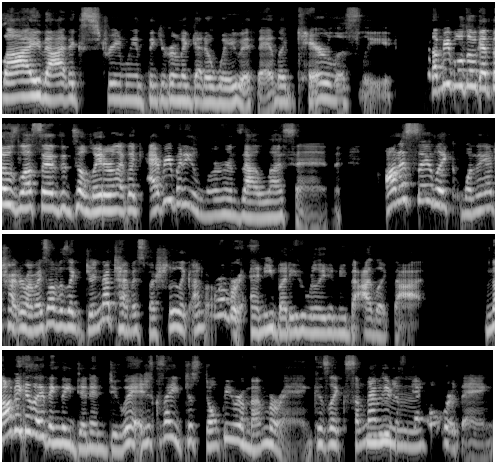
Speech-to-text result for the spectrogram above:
lie that extremely and think you're gonna get away with it like carelessly some people don't get those lessons until later in life. Like everybody learns that lesson. Honestly, like one thing I try to remind myself is like during that time, especially, like I don't remember anybody who really did me bad like that. Not because I think they didn't do it, it's just because I just don't be remembering. Cause like sometimes mm-hmm. you just get mm-hmm. over things.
